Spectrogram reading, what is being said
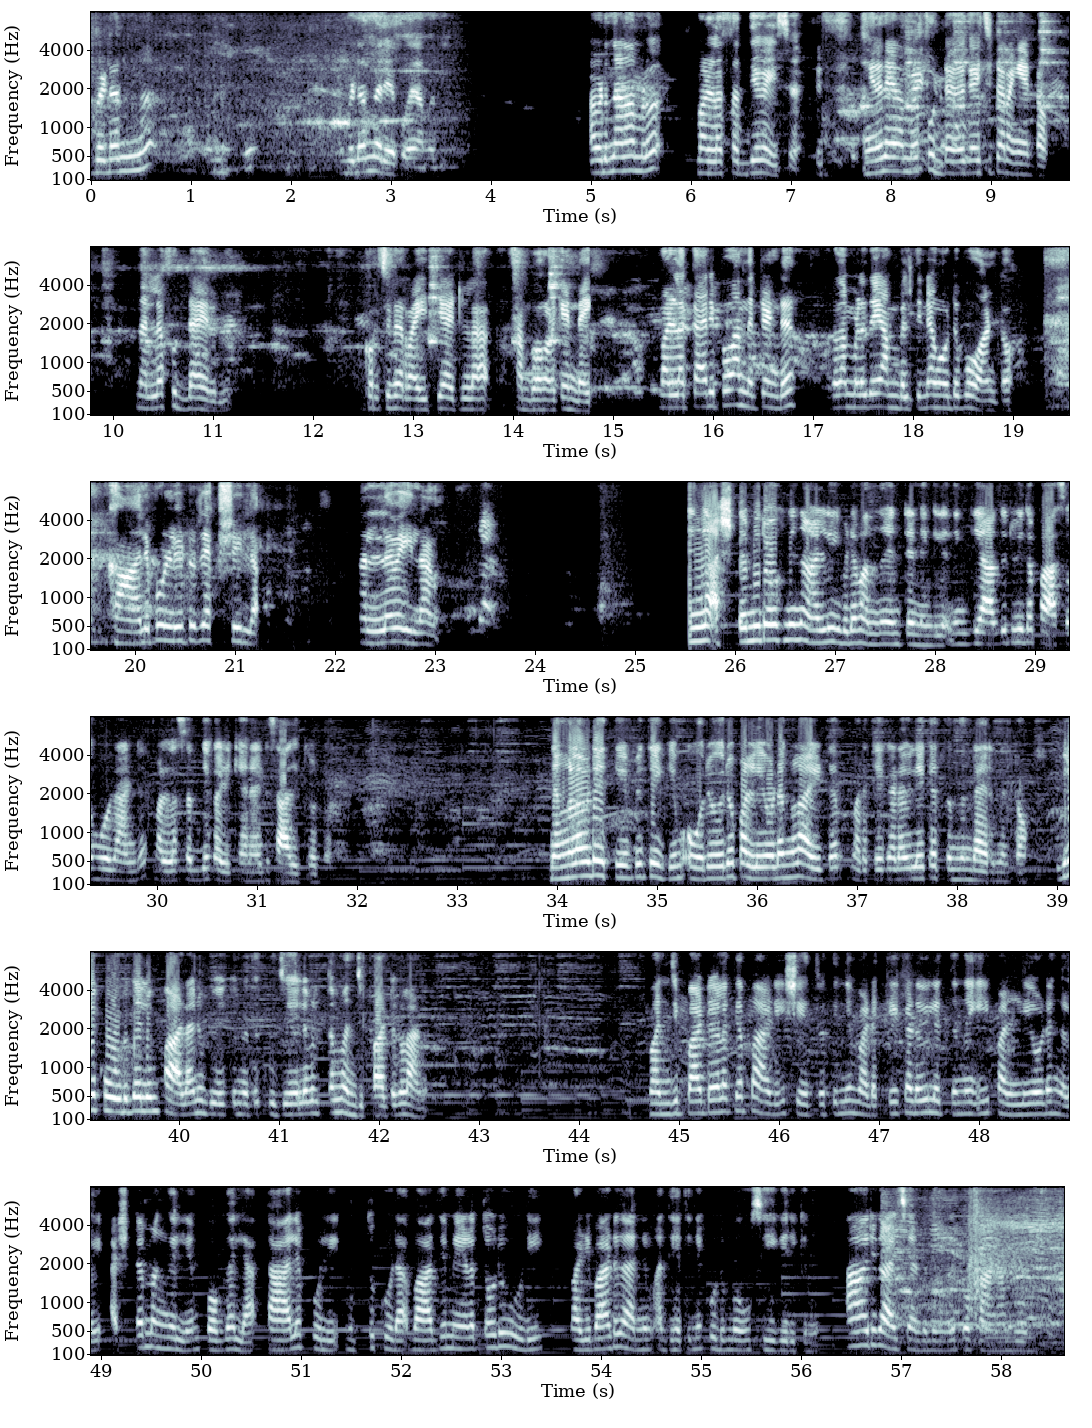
ഇവിടുന്ന് ഇവിടം വരെ പോയാൽ മതി. അവിടുന്നാണ് നമ്മൾ വള്ളസദ്യ കഴിച്ചത്. അങ്ങനെ നമ്മൾ ഫുഡൊക്കെ കഴിച്ചിട്ട് ഇറങ്ങി കേട്ടോ. നല്ല ഫുഡായിരുന്നു കുറച്ച് വെറൈറ്റി ആയിട്ടുള്ള സംഭവങ്ങളൊക്കെ ഉണ്ടായി. വള്ളക്കാരിപ്പോ വന്നിട്ടുണ്ട്. അപ്പൊ നമ്മളിത് അമ്പലത്തിന്റെ അങ്ങോട്ട് പോവാണ് കേട്ടോ. കാൽ പൊള്ളിയിട്ടൊരു രക്ഷയില്ല. നല്ല വെയിലാണ്. നിങ്ങൾ അഷ്ടമി രോഹിണി നാളിൽ ഇവിടെ വന്നു കഴിഞ്ഞിട്ടുണ്ടെങ്കിൽ നിങ്ങൾക്ക് യാതൊരുവിധ പാസം കൂടാണ്ട് വള്ളസദ്യ കഴിക്കാനായിട്ട് സാധിക്കും ഞങ്ങൾ ഞങ്ങളവിടെ എത്തിയപ്പോഴത്തേക്കും ഓരോരോ പള്ളിയോടങ്ങളായിട്ട് വടക്കേക്കടവിലേക്ക് എത്തുന്നുണ്ടായിരുന്നു കേട്ടോ ഇവർ കൂടുതലും പാടാൻ ഉപയോഗിക്കുന്നത് കുചേലവൃത്തം വഞ്ചിപ്പാട്ടുകളാണ്. വഞ്ചിപ്പാട്ടുകളൊക്കെ പാടി ക്ഷേത്രത്തിന്റെ വടക്കേ കടവിൽ എത്തുന്ന ഈ പള്ളിയോടങ്ങളെ അഷ്ടമംഗല്യം പൊകല താലപ്പൊലി മുത്തുക്കുട വാദ്യമേളത്തോടുകൂടി വഴിപാടുകാരനും അദ്ദേഹത്തിന്റെ കുടുംബവും സ്വീകരിക്കുന്നു. ആ ഒരു കാഴ്ചയാണ് നിങ്ങളിപ്പോ കാണാൻ പോകുന്നത്.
